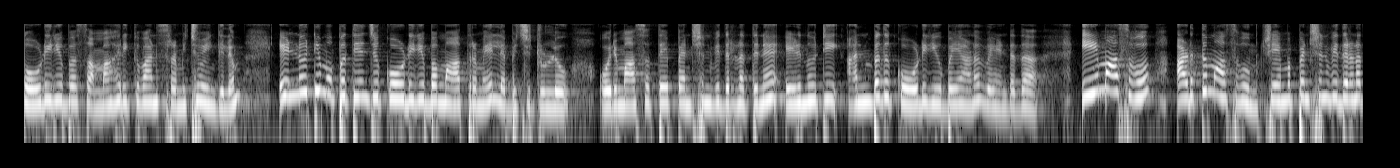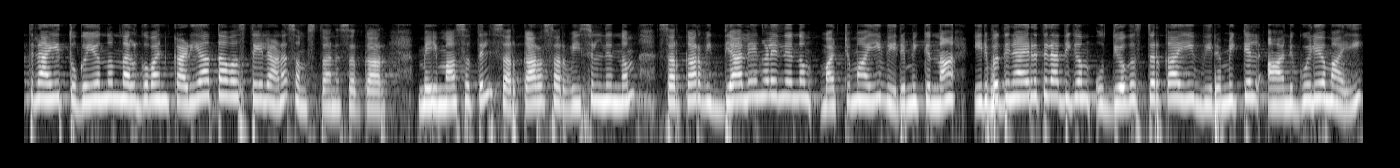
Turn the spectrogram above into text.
കോടി രൂപ സമാഹരിക്കുവാൻ ശ്രമിച്ചുവെങ്കിലും എണ്ണൂറ്റി മുപ്പത്തിയഞ്ച് കോടി രൂപ മാത്രമേ ലഭിച്ചിട്ടുള്ളൂ. ഒരു മാസത്തെ പെൻഷൻ വിതരണത്തിന് എഴുന്നൂറ്റി അൻപത് കോടി രൂപയാണ് വേണ്ടത്. ഈ മാസവും അടുത്ത മാസവും ക്ഷേമ പെൻഷൻ വിതരണത്തിനായി തുകയൊന്നും നൽകുവാൻ കഴിയാത്ത അവസ്ഥയിലാണ് സംസ്ഥാന സർക്കാർ. മെയ് മാസത്തിൽ സർക്കാർ സർവീസിൽ നിന്നും സർക്കാർ വിദ്യാലയങ്ങളിൽ നിന്നും മറ്റുമായി വിരമിക്കുന്ന ഇരുപതിനായിരത്തിലധികം ഉദ്യോഗസ്ഥർക്കായി വിരമിക്കൽ ആനുകൂല്യമായി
